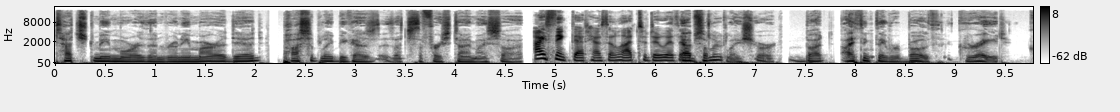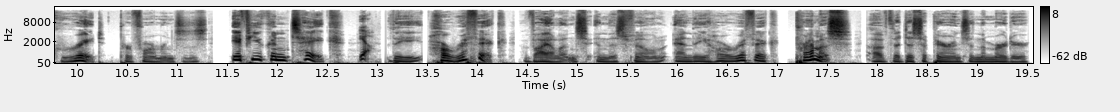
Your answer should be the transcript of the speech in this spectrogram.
touched me more than Rooney Mara did, possibly because that's the first time I saw it. I think that has a lot to do with it. Absolutely, sure. But I think they were both great, great performances. If you can take Yeah. the horrific violence in this film and the horrific premise of the disappearance and the murder,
